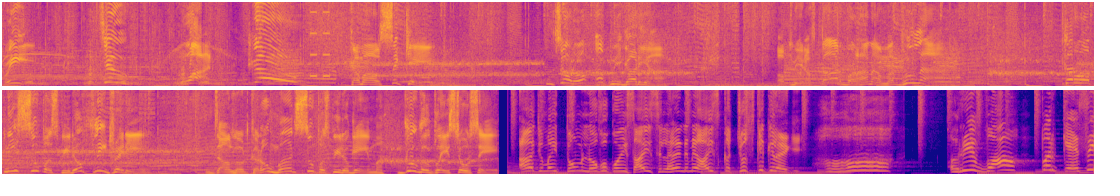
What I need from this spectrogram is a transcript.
Three, two, one, go! कमाओ सिक्के जोड़ो अपनी गाड़ियाँ। अपनी रफ्तार बढ़ाना मत भूलना। करो अपनी Super Speedo fleet ready. Download करो merge Super Speedo game Google Play Store से। आज मैं तुम लोगों को इस आइस लैंड में आइस का चुस्की खिलाएगी। हाँ, अरे वाह पर कैसे?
